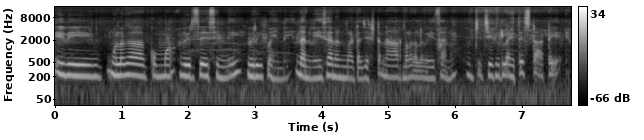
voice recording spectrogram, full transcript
ఇది ములగా కొమ్మ విరిసేసింది విరిగిపోయింది. దాన్ని వేసాను అనమాట జస్ట్ నార్మల్గా వేసాను. మంచి చిగురులు అయితే స్టార్ట్ అయ్యాయి.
